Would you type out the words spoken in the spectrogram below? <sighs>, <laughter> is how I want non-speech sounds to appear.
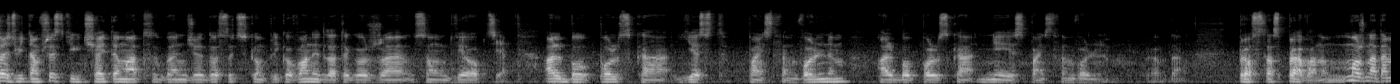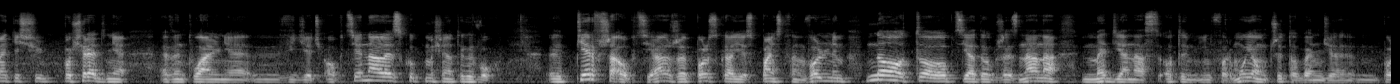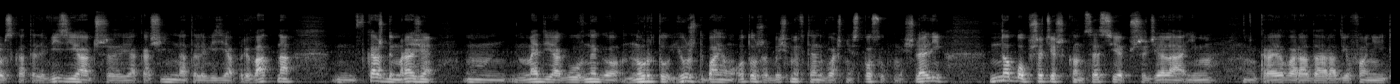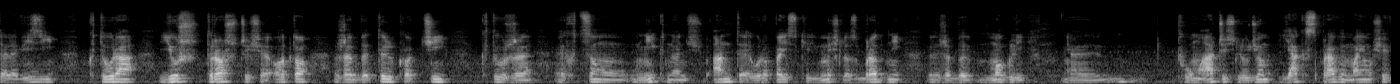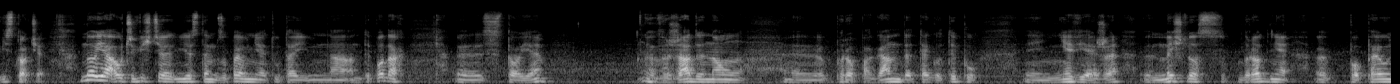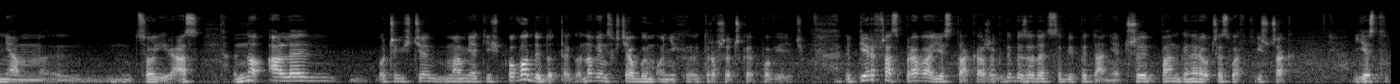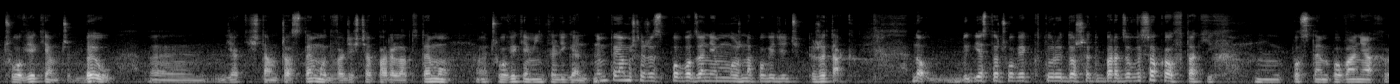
Cześć, witam wszystkich. Dzisiaj temat będzie dosyć skomplikowany, dlatego że są dwie opcje. Albo Polska jest państwem wolnym, albo Polska nie jest państwem wolnym, prawda? Prosta sprawa. No, można tam jakieś pośrednie ewentualnie y, widzieć opcje, no ale skupmy się na tych dwóch. Y, Pierwsza opcja, że Polska jest państwem wolnym, no to opcja dobrze znana. Media nas o tym informują, czy to będzie mm, polska telewizja, czy jakaś inna telewizja prywatna. Mm, W każdym razie mm, media głównego nurtu już dbają o to, żebyśmy w ten właśnie sposób myśleli, no bo przecież koncesję przydziela im Krajowa Rada Radiofonii i Telewizji, która już troszczy się o to, żeby tylko ci, którzy chcą uniknąć antyeuropejskiej myślozbrodni, żeby mogli e, tłumaczyć ludziom, jak sprawy mają się w istocie. No ja oczywiście jestem zupełnie tutaj na antypodach, e, stoję w żadną e, propagandę tego typu e, nie wierzę. Myślozbrodnie e, popełniam e, co i raz, no ale oczywiście mam jakieś powody do tego, no więc chciałbym o nich troszeczkę powiedzieć. Pierwsza sprawa jest taka, że gdyby zadać sobie pytanie, czy pan generał Czesław Kiszczak jest człowiekiem, czy był jakiś tam czas temu, 20 parę lat temu, człowiekiem inteligentnym, to ja myślę, że z powodzeniem można powiedzieć, że tak. No, jest to człowiek, który doszedł bardzo wysoko w takich mm, postępowaniach,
